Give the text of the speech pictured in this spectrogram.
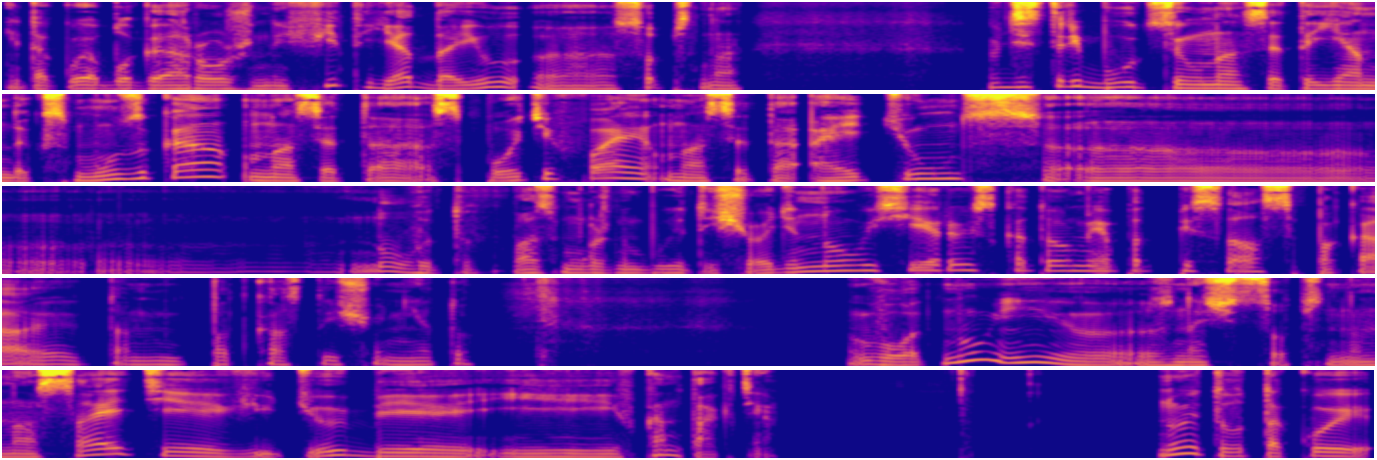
И такой облагороженный фид я даю, э, собственно, в дистрибуции у нас это Яндекс Музыка, у нас это Spotify, у нас это iTunes. Э, ну вот, возможно, будет еще один новый сервис, которым я подписался, пока там подкаста еще нету. Вот, ну и, значит, собственно, на сайте, в YouTube и ВКонтакте. Ну, это вот такой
